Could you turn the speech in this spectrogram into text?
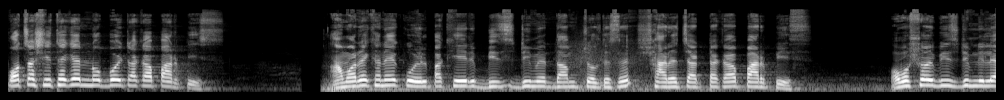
পঁচাশি থেকে নব্বই টাকা পার পিস। আমার এখানে কোয়েল পাখির বীজ ডিমের দাম চলতেছে সাড়ে চার টাকা পার পিস। অবশ্যই বীজ ডিম নিলে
